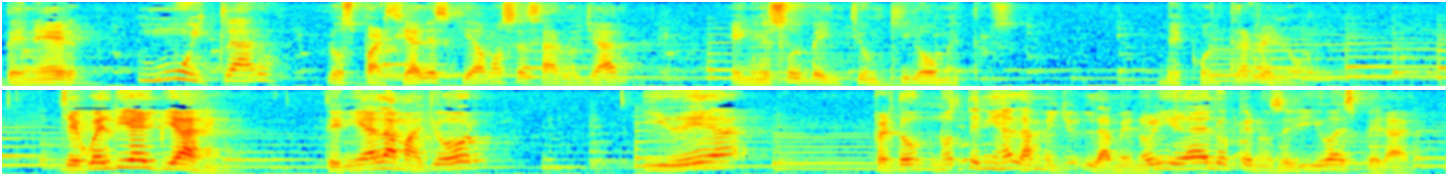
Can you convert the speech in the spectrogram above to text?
tener muy claro los parciales que íbamos a desarrollar en esos 21 kilómetros de contrarreloj. Llegó el día del viaje, tenía la mayor idea, perdón, no tenía la, la menor idea de lo que nos iba a esperar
